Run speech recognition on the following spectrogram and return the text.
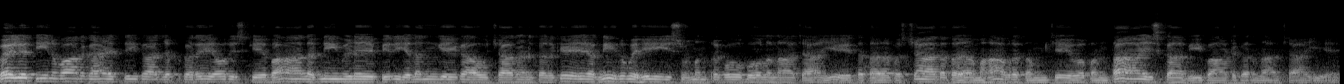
पहले तीन बार गायत्री का जप करे और इसके बाद अग्नि मिड़े फिर यदंगे का उच्चारण करके अग्निर्वही इस मंत्र को बोलना चाहिए तथा पश्चात तथा महाव्रतम चेव पंथा इसका भी पाठ करना चाहिए।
